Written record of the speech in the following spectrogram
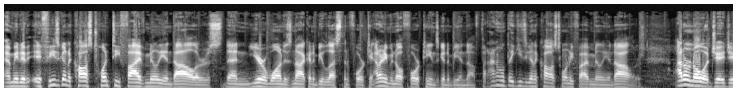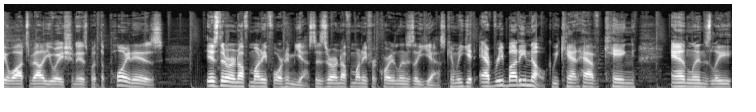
I mean, if, if he's going to cost $25 million, then year one is not going to be less than 14. I don't even know if 14 is going to be enough, but I don't think he's going to cost $25 million. I don't know what J.J. Watt's valuation is, but the point is, is there enough money for him? Yes. Is there enough money for Corey Linsley? Yes. Can we get everybody? No. We can't have King and Linsley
